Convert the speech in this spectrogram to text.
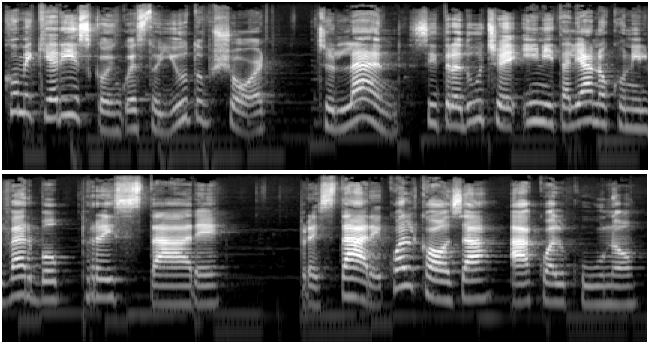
Come chiarisco in questo YouTube short, to lend si traduce in italiano con il verbo prestare. Prestare qualcosa a qualcuno.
